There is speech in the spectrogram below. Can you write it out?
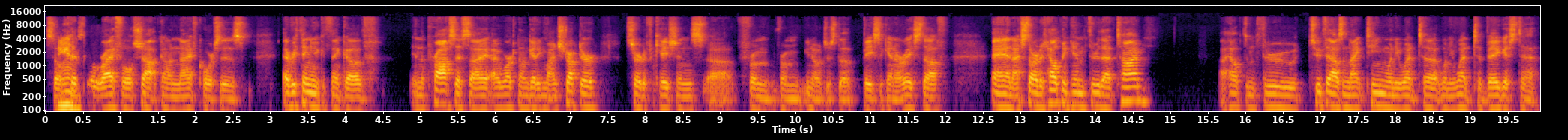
So Damn. pistol rifle shotgun knife courses everything you could think of. In the process i, I worked on getting my instructor certifications uh, from from you know just the basic nra stuff. And i started helping him through that time I helped him through 2019 when he went to when he went to Vegas to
